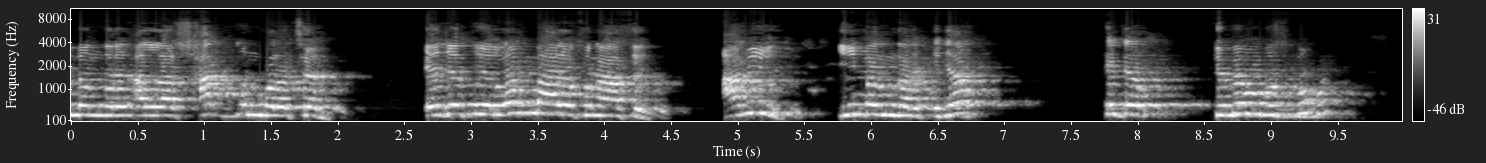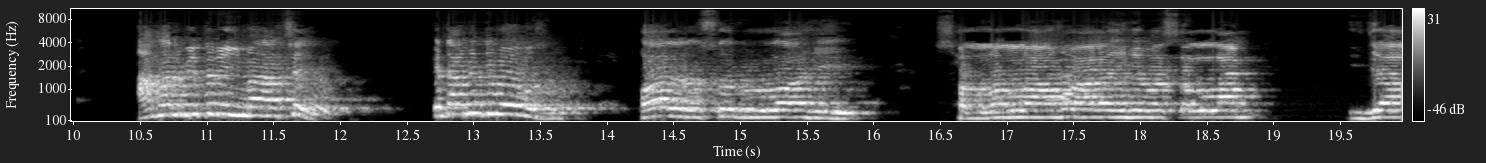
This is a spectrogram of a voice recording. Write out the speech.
ইমানদারের আল্লাহ সাত গুণ বলেছেন। এ জাতীয় লম্বা আলোচনা আছে। আমি ইমানদার কিনা এটা কিভাবে বুঝবো আমার ভিতরে ইমান আছে এটা আমি কিভাবে বুঝবো قال رسول الله صلى الله عليه وسلم إذا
